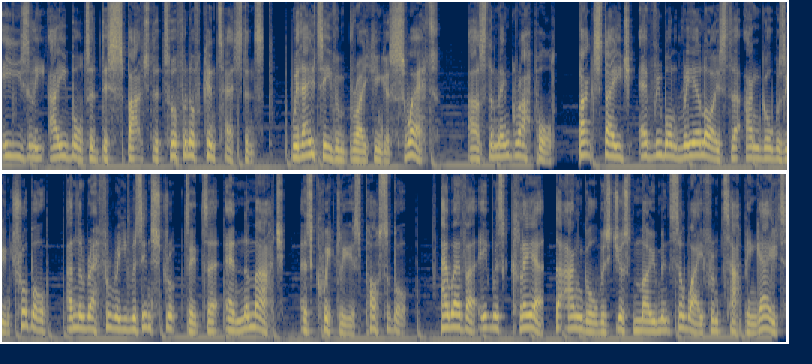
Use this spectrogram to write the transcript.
easily able to dispatch the Tough Enough contestants without even breaking a sweat. As the men grappled, backstage everyone realised that Angle was in trouble and the referee was instructed to end the match as quickly as possible. However, it was clear that Angle was just moments away from tapping out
